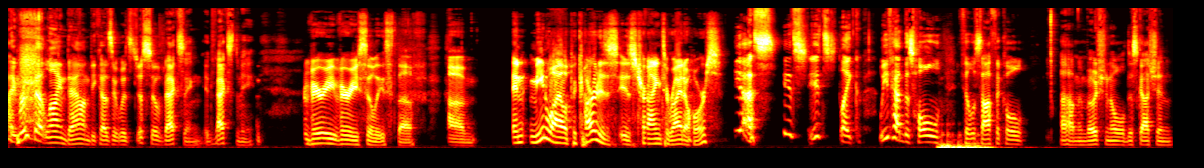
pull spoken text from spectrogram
I wrote that line down because it was just so vexing. It vexed me. Very very silly stuff. Um, and meanwhile, Picard is is trying to ride a horse. Yes, it's it's like we've had this whole philosophical, um, emotional discussion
